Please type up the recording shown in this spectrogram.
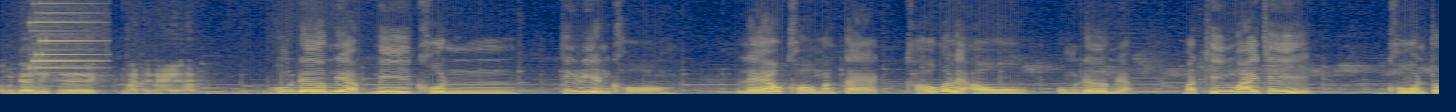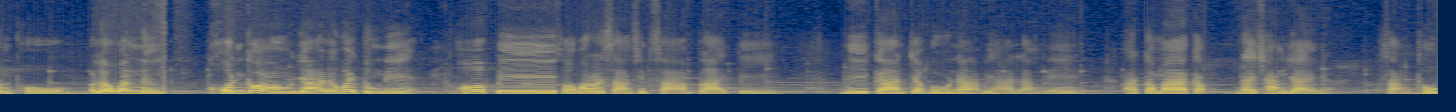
องค์เดิมนี่คือมาจากไหนครับ องค์เดิมเนี่ยมีคนที่เรียนของแล้วของมันแตกเขาก็เลยเอาองค์เดิมเนี่ยมาทิ้งไว้ที่โคนต้นโพแล้ววันหนึ่ง คนก็เอาย้ายมาไว้ตรงนี้ พอปี 2533 ปลายปี มีการจะบูรณะวิหารหลังนี้ อาตมากับนายช่างใหญ่เนี่ยสั่งทุบ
